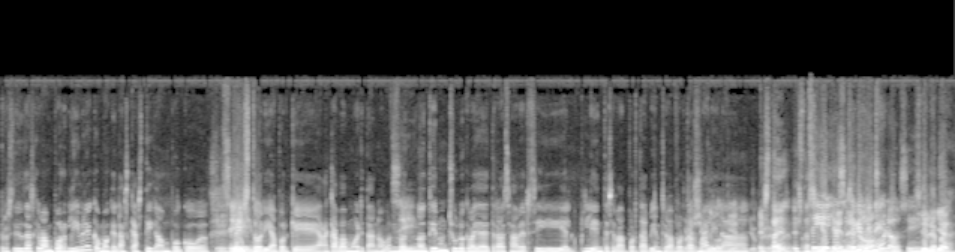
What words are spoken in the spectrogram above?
prostitutas que van por libre como que las castiga un poco Sí. la Sí. historia porque acaba muerta, ¿no? No, Sí. no tiene un chulo que vaya detrás a ver si el cliente se va a portar bien, se va a portar mal que y lo la... tiene, yo Esta, creo, ¿eh? esta sí, que tiene, ¿no? chulo, sí. Sí, yo diría,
